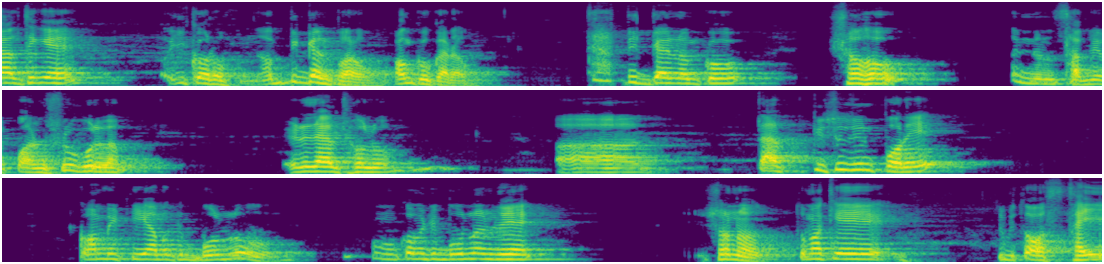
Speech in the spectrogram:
কাল থেকে ই করো, বিজ্ঞান পড়াও, অঙ্ক করাও। বিজ্ঞান, অঙ্ক সহ অন্যান্য সাবজেক্ট পড়ানো শুরু করলাম। রেজাল্ট হলো তার কিছুদিন পরে কমিটি আমাকে বলল কমিটি বললেন যে, শোনো, তোমাকে, তুমি তো অস্থায়ী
